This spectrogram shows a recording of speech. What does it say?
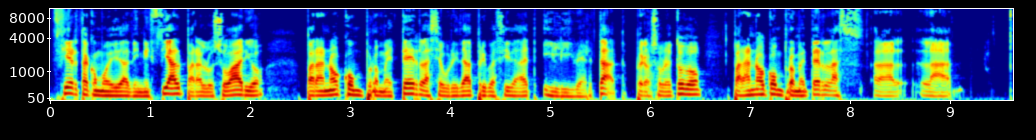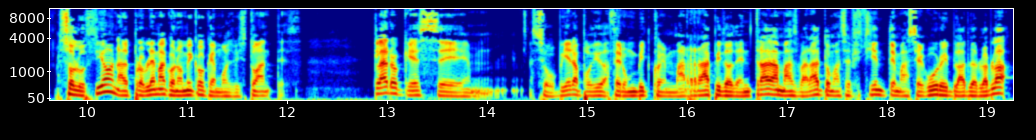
cierta comodidad inicial para el usuario para no comprometer la seguridad, privacidad y libertad, pero sobre todo para no comprometer las, la solución al problema económico que hemos visto antes. Claro que se, se hubiera podido hacer un Bitcoin más rápido de entrada, más barato, más eficiente, más seguro y bla, bla, bla, bla.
